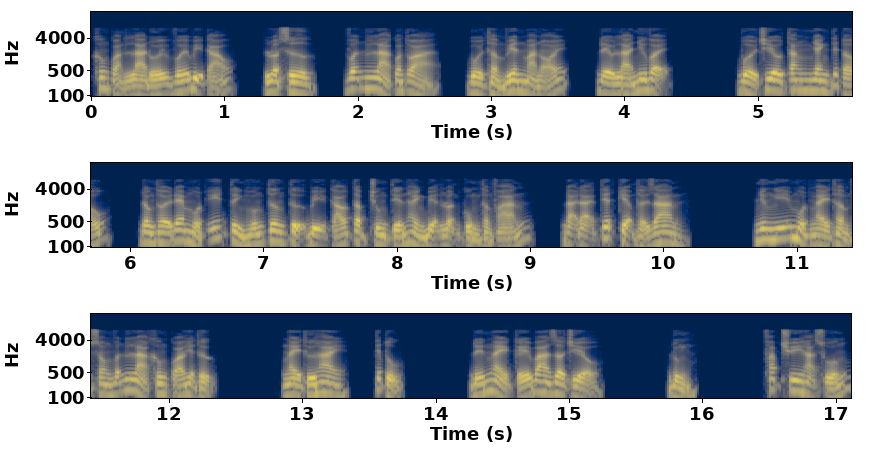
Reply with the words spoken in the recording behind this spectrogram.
không quản là đối với bị cáo, luật sư, vẫn là quan tòa, bồi thẩm viên mà nói, đều là như vậy. Buổi chiều tăng nhanh tiết tấu, đồng thời đem một ít tình huống tương tự bị cáo tập trung tiến hành biện luận cùng thẩm phán, đại đại tiết kiệm thời gian. Nhưng nghĩ một ngày thẩm xong vẫn là không quá hiện thực. Ngày thứ hai, tiếp tục. Đến ngày kế ba giờ chiều. Đúng pháp truy hạ xuống.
